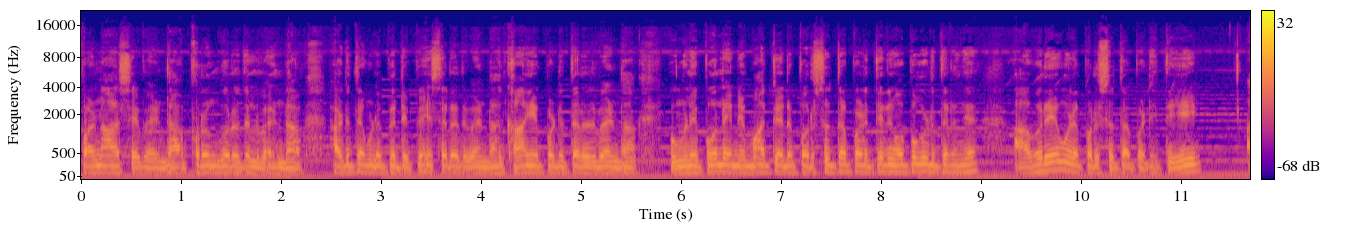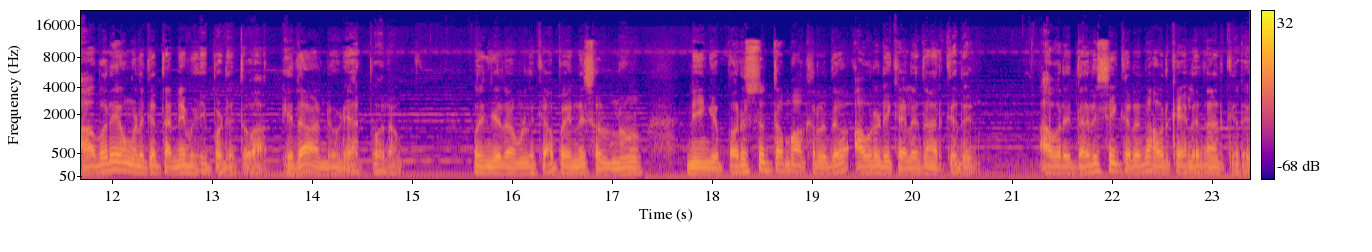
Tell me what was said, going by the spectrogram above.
பண ஆசை வேண்டாம் புறங்குறுதல் வேண்டாம் அடுத்தவங்களை பற்றி பேசுறது வேண்டாம் காயப்படுத்துறது வேண்டாம். உங்களை போல என்னை மாற்றி என்னை பரிசுத்தப்படுத்தி ஒப்பு கொடுத்துருங்க. அவரே உங்களை பரிசுத்தப்படுத்தி அவரே உங்களுக்கு தன்னை வெளிப்படுத்துவார். இதுதான் ஆண்டோடைய அற்புதம். புரிஞ்சது அவங்களுக்கு அப்போ என்ன சொல்லணும்? நீங்கள் பரிசுத்தமாக்குறது அவருடைய கையில் தான் இருக்குது. அவரை தரிசிக்கிறது அவர் கையில் தான் இருக்குது.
